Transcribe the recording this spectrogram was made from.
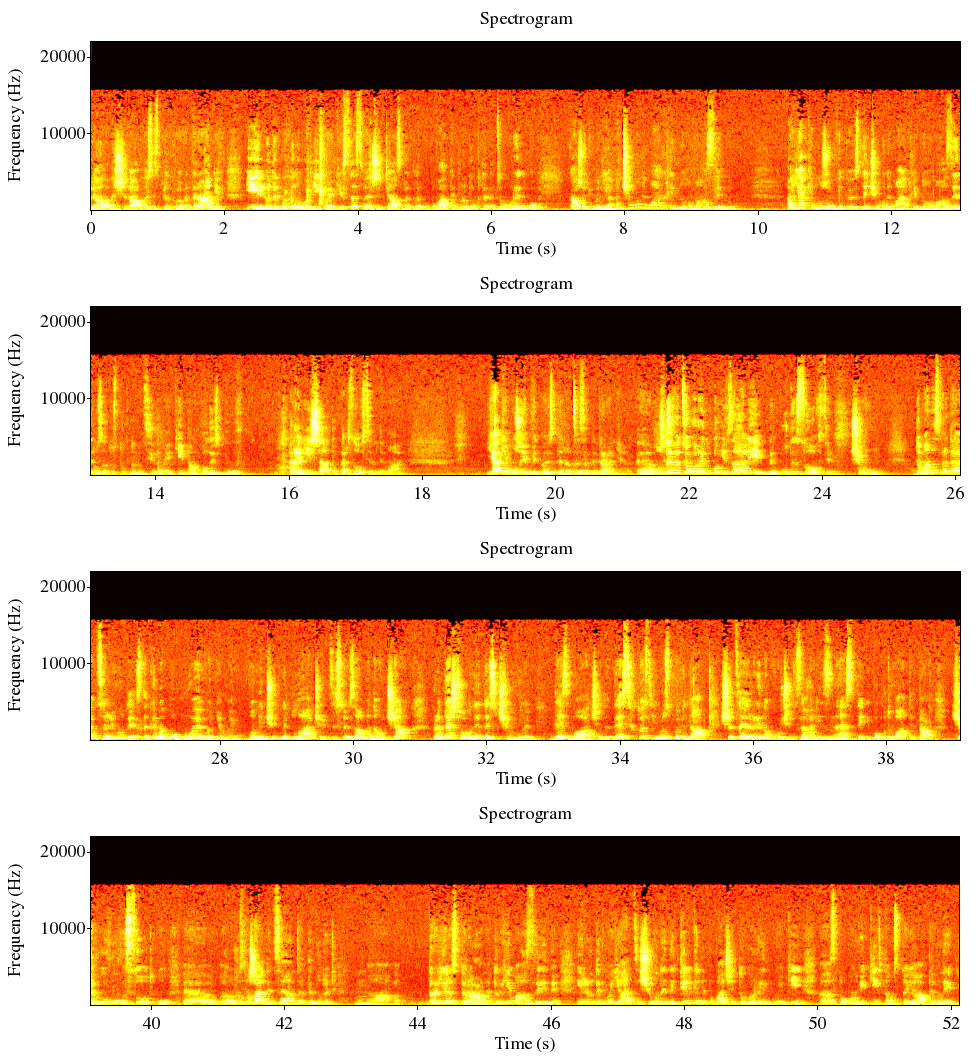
розмовляла нещодавно зі спілкою ветеранів, і люди похилого віку, які все своє життя звикли купувати продукти на цьому ринку, кажуть мені, а чому немає хлібного магазину? А як я можу відповісти, чому немає хлібного магазину за доступними цінами, який там колись був раніше, а тепер зовсім немає? Як я можу їм відповісти на це запитання? Е, можливо, цього ринку і взагалі не буде зовсім. Чому? До мене звертаються люди з такими побоюваннями, вони чуть не плачуть зі сльозами на очах про те, що вони десь чули, десь бачили, десь хтось їм розповідав, що цей ринок хочуть взагалі знести і побудувати там чергову висотку, е, розважальний центр, де будуть дорогі ресторани, дорогі магазини. І люди бояться, що вони не тільки не побачать того ринку, який е, спокон віків там стояв, де вони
